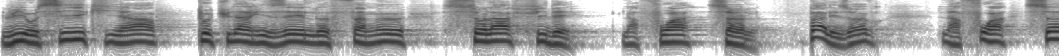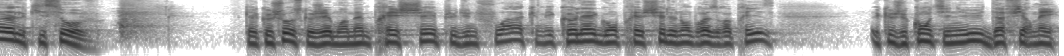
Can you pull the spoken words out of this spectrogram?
Lui aussi qui a popularisé le fameux sola fide, la foi seule. Pas les œuvres, la foi seule qui sauve quelque chose que j'ai moi-même prêché plus d'une fois, que mes collègues ont prêché de nombreuses reprises et que je continue d'affirmer,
